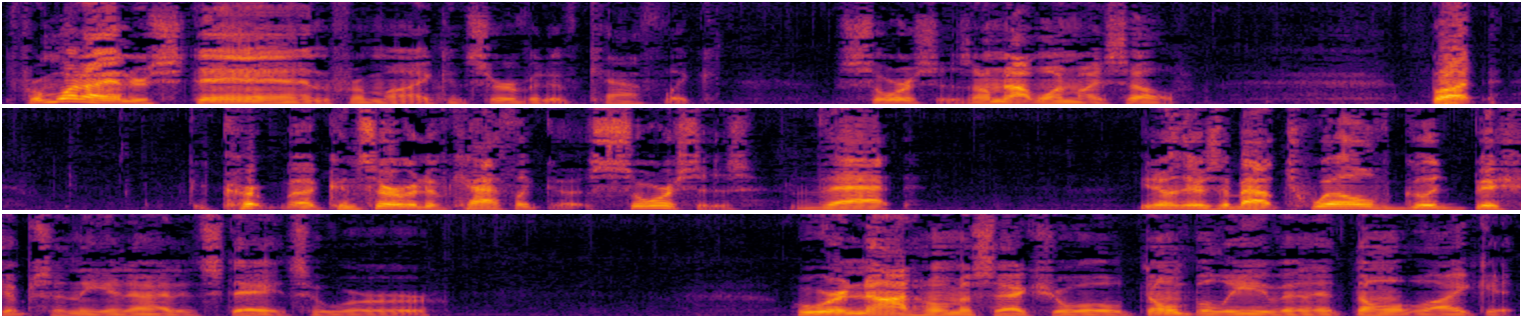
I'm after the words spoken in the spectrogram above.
from what I understand from my conservative Catholic sources, I'm not one myself, but uh, conservative Catholic uh, sources that, you know, there's about 12 good bishops in the United States who are who are not homosexual, don't believe in it, don't like it.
